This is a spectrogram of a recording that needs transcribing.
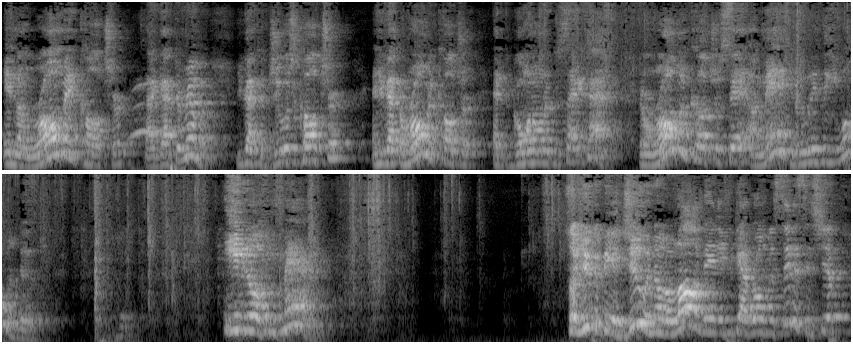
in the Roman culture, I got to remember, you got the Jewish culture and you got the Roman culture going on at the same time. The Roman culture said a man can do anything he wants to do, even though if he's married. So you could be a Jew and know the law then if you got Roman citizenship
